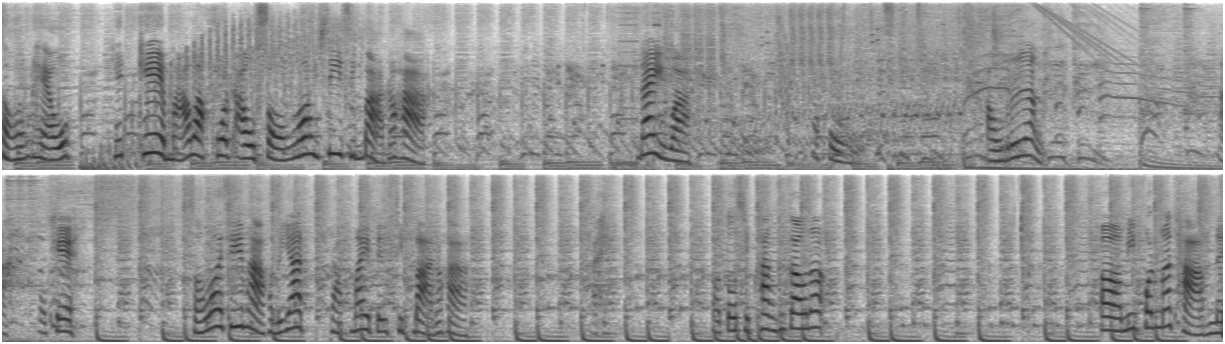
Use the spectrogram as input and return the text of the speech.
สองแถว เฮ็ดเคหมาว่าโคตรเอา 240 บาทเนาะค่ะ ได้ว่ะ โอ้โห เอาเรื่อง อะ โอเค200ค่ะขออนุญาตปรับไม่เป็น 10 บาทเนาะค่ะออโต้10 ครั้งคือเก่าเนาะเอ่อมีคนมาถามใน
